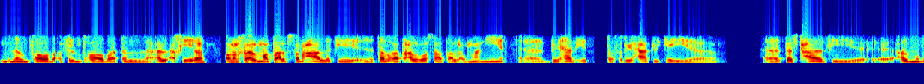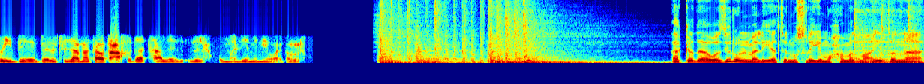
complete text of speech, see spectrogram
من المفاوضات في المفاوضات الأخيرة. ومن خلال مطالب صنعاء التي تضغط على الوساطة العمانية آه، بهذه التصريحات لكي آه، آه، تسعى في المضي بالتزاماتها وتعهداتها للحكومة اليمنية وأيضا الحكومة أكد وزير المالية المصري محمد معيط أن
